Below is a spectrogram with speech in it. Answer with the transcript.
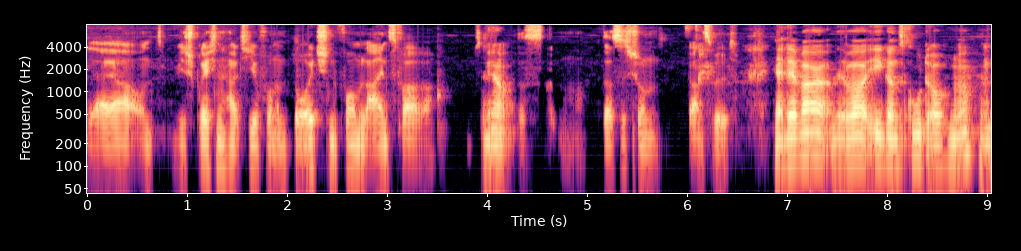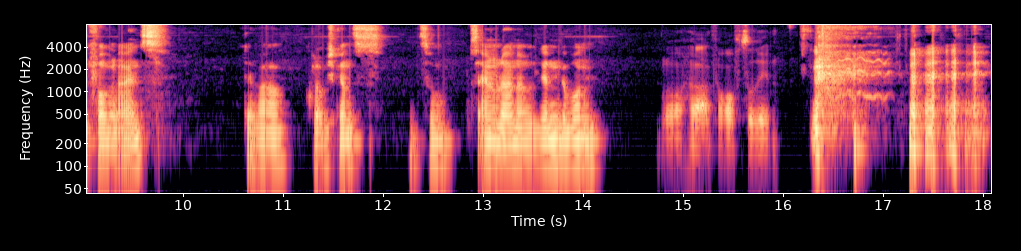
Ja, ja, und wir sprechen halt hier von einem deutschen Formel-1-Fahrer. Ja. Das, das ist schon ganz wild. Ja, der war, der war eh ganz gut auch, ne? In Formel 1. Der war, glaube ich, ganz so das ein oder andere Rennen gewonnen. Boah, hör einfach auf zu reden.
